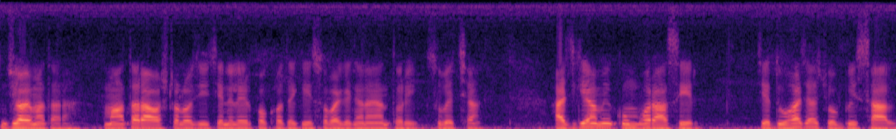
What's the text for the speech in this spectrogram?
জয় মা তারা। মা তারা অস্ট্রোলজি চ্যানেলের পক্ষ থেকে সবাইকে জানাই আন্তরিক শুভেচ্ছা। আজকে আমি কুম্ভ রাশির যে দু হাজার চব্বিশ সাল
